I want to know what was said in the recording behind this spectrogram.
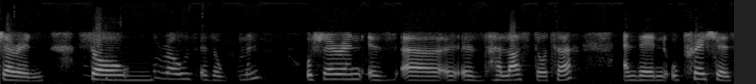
Sharon. So Rose is a woman, Sharon is uh, is her last daughter, and then Precious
